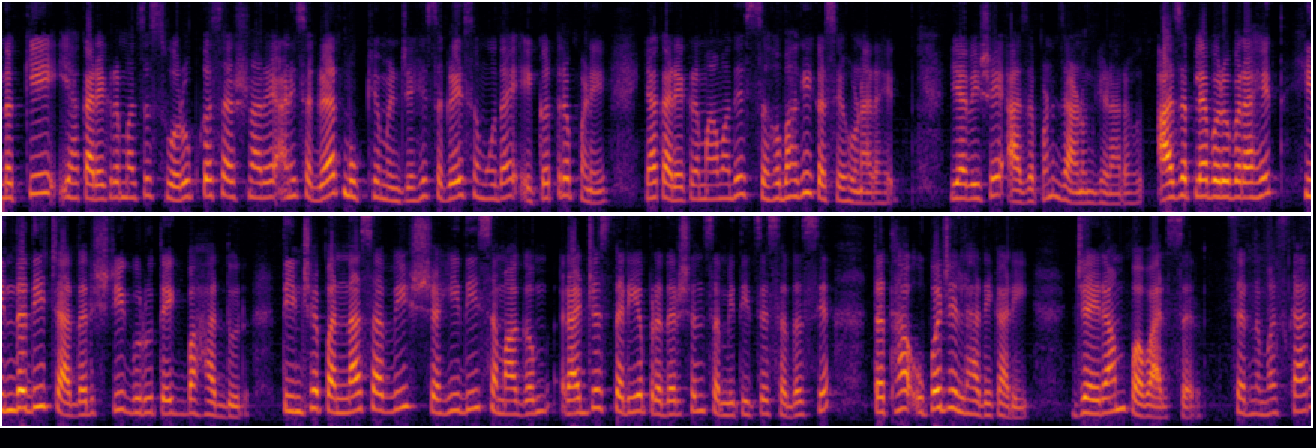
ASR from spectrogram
नक्की या कार्यक्रमाचं स्वरूप कसं असणार आहे आणि सगळ्यात मुख्य म्हणजे हे सगळे समुदाय एकत्रपणे या कार्यक्रमामध्ये सहभागी कसे होणार आहेत याविषयी आज आपण जाणून घेणार आहोत. आज आपल्याबरोबर आहेत हिंददी चादर श्री गुरु तेग बहादूर तीनशे पन्नासावी शहीदी समागम राज्यस्तरीय प्रदर्शन समितीचे सदस्य तथा उपजिल्हाधिकारी जयराम पवार सर. सर नमस्कार.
